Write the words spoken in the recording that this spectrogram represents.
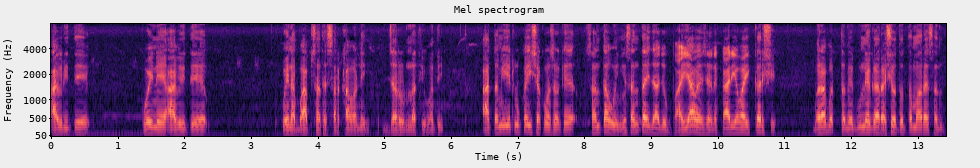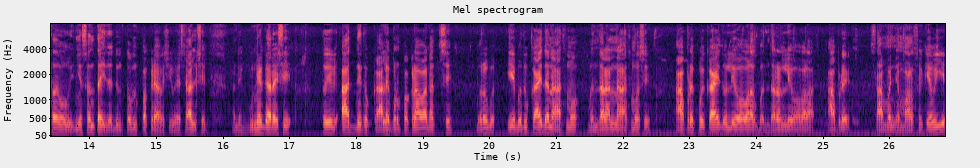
આવી રીતે કોઈને આવી રીતે કોઈના બાપ સાથે સરખાવવાની જરૂર નથી હોતી. આ તમે એટલું કહી શકો છો કે સંતાવો અહીંયા સંતાઈ જાજો, ભાઈ આવે છે અને કાર્યવાહી કરશે. બરાબર? તમે ગુનેગાર હશો તો તમારે સંતાવો અહીંયા સંતાઈ જાજો ને તમને પકડાવે છે ચાલશે અને ગુનેગાર હશે તો એ આજ નહીં તો કાલે પણ પકડાવાના જ છે. બરાબર? એ બધું કાયદાના હાથમાં, બંધારણના હાથમાં છે. આપણે કોઈ કાયદો લેવાવાળા, બંધારણ લેવાવાળા, આપણે સામાન્ય માણસો કહેવાઈએ,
